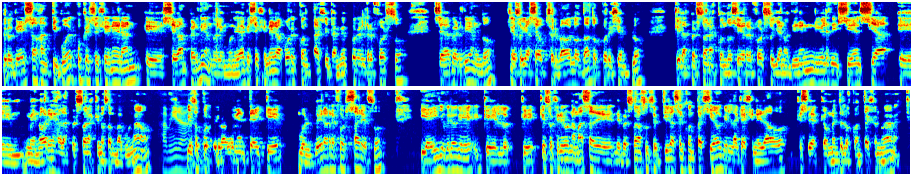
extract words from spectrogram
pero que esos anticuerpos que se generan eh, se van perdiendo. La inmunidad que se genera por el contagio y también por el refuerzo se va perdiendo. Eso ya se ha observado en los datos, por ejemplo, que las personas con dosis de refuerzo ya no tienen niveles de incidencia eh, menores a las personas que no se han vacunado. Ah, y eso porque probablemente hay que volver a reforzar eso. Y ahí yo creo que, que, eso genera una masa de, personas susceptibles a ser contagiados, que es la que ha generado que, se, que aumenten los contagios nuevamente.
